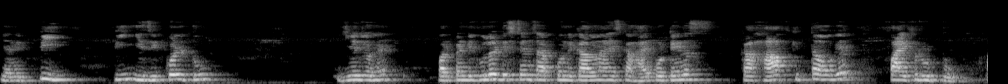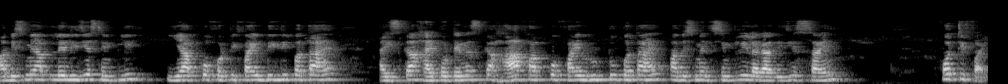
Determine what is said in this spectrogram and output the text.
यानी P P is equal to ये जो है परपेंडिकुलर डिस्टेंस आपको निकालना है, इसका हाइपोटेनस का हाफ़ कितना हो गया? फाइव रूट टू अब इसमें आप ले लीजिए सिंपली ये आपको फोर्टी फाइव डिग्री पता है इसका हाइपोटेनस का हाफ़ आपको फाइव रूट टू पता है। अब इसमें सिंपली लगा दीजिए sine forty five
